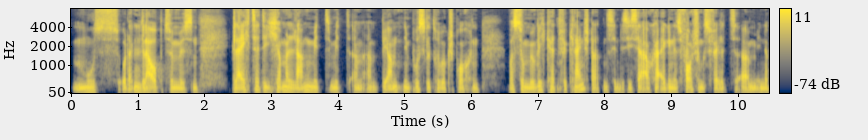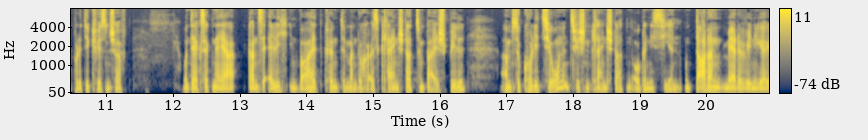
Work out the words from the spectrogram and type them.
muss oder mhm. glaubt zu müssen. Gleichzeitig, ich habe mal lang mit, mit ähm, Beamten in Brüssel darüber gesprochen, was so Möglichkeiten für Kleinstaaten sind. Das ist ja auch ein eigenes Forschungsfeld ähm, in der Politikwissenschaft. Und der hat gesagt, naja, ganz ehrlich, in Wahrheit könnte man doch als Kleinstaat zum Beispiel ähm, so Koalitionen zwischen Kleinstaaten organisieren und da dann mehr oder weniger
